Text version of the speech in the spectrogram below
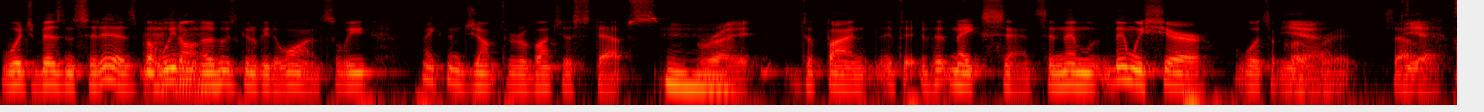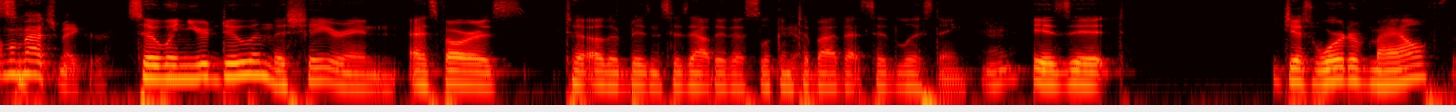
which business it is, but mm-hmm. we don't mm-hmm. know who's going to be the one. So we make them jump through a bunch of steps, mm-hmm. right, to find if it, if it makes sense, and then then we share what's appropriate. Yeah. So yeah. I'm so, a matchmaker. So when you're doing the sharing, as far as to other businesses out there that's looking yeah. to buy that said listing, mm-hmm. is it just word of mouth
